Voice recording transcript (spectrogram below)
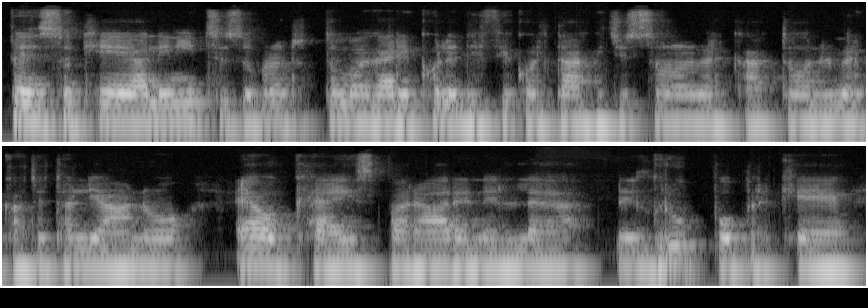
Penso che all'inizio, soprattutto magari con le difficoltà che ci sono nel mercato, nel mercato italiano, è ok sparare nel, nel gruppo perché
